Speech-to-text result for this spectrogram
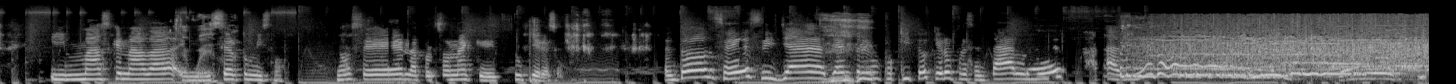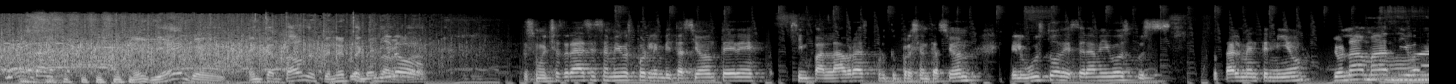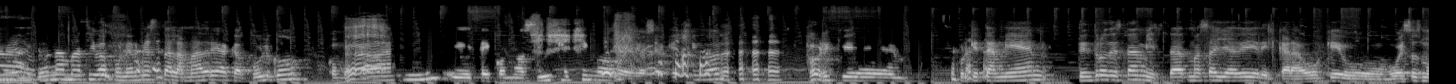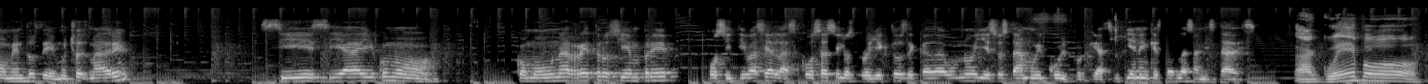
y más que nada bueno. ser tú mismo, ¿no? Ser la persona que tú quieres ser. Entonces, si ya, ya entré un poquito, quiero presentarles a Diego. Muy bien, güey. Encantado de tenerte aquí, la Bienvenido. verdad. Pues muchas gracias amigos por la invitación, Tere. Sin palabras por tu presentación. El gusto de ser amigos, pues totalmente mío. Yo nada más iba, yo nada más iba a ponerme hasta la madre a Acapulco, como cada año, y te conocí, qué chingón, güey. O sea, qué chingón. Porque, porque también dentro de esta amistad, más allá de, del karaoke o, o esos momentos de mucho desmadre, sí, sí hay como como una retro siempre positiva hacia las cosas y los proyectos de cada uno y eso está muy cool porque así tienen que estar las amistades. A huevo.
